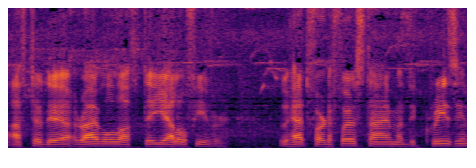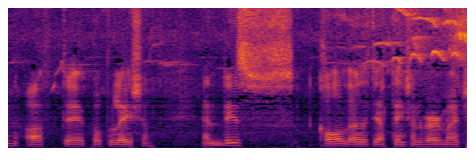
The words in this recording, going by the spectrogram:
after the arrival of the yellow fever, we had for the first time a decreasing of the population, and this called us the attention very much.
